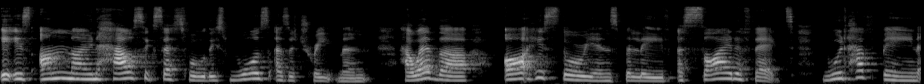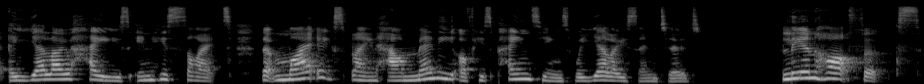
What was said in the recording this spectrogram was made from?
It is unknown how successful this was as a treatment. However, art historians believe a side effect would have been a yellow haze in his sight that might explain how many of his paintings were yellow centered. Leonhard Fuchs,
